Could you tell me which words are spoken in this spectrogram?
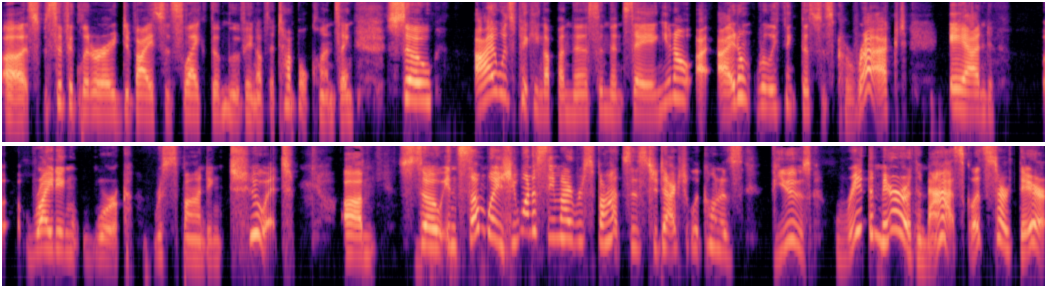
uh, specific literary devices like the moving of the temple cleansing. So I was picking up on this and then saying, you know, I, I don't really think this is correct, and uh, writing work responding to it. Um, so, in some ways, you want to see my responses to Dr. Licona's views. Read the Mirror or the Mask. Let's start there.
